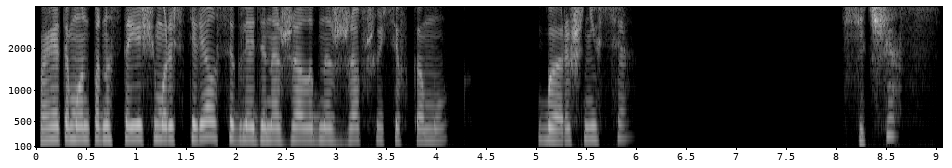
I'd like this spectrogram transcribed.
Поэтому он по-настоящему растерялся, глядя на жалобно сжавшуюся в комок барышню вся. Сейчас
